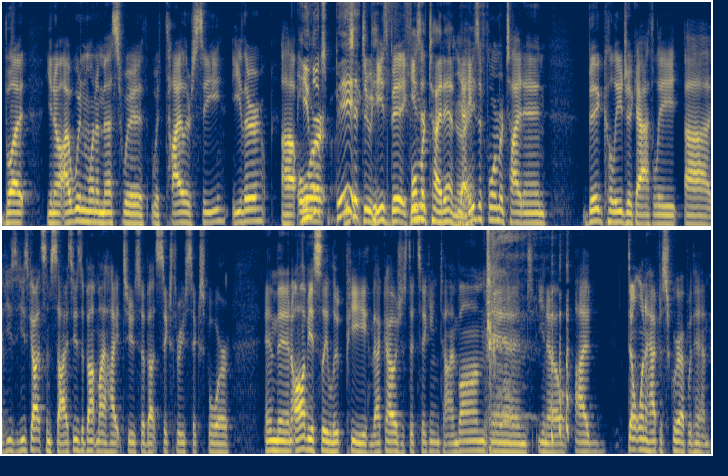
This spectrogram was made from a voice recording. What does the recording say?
but you know, I wouldn't want to mess with with Tyler C either. Uh, He or, looks he's a- big. dude. He's big. Former he's a, tight end, Yeah, he's a former tight end. Big collegiate athlete. Uh, he's he's got some size. He's about my height too, so about six three, six four. And then obviously Luke P. That guy was just a ticking time bomb, and you know I don't want to have to square up with him.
